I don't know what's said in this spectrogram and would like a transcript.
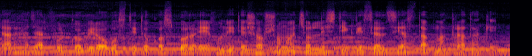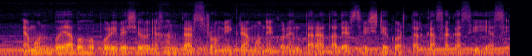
চার হাজার ফুট গভীরে অবস্থিত কসবর এই খনিতে সবসময় চল্লিশ ডিগ্রি সেলসিয়াস তাপমাত্রা থাকে। এমন ভয়াবহ পরিবেশেও এখানকার শ্রমিকরা মনে করেন তারা তাদের সৃষ্টিকর্তার কাছাকাছি আছে।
